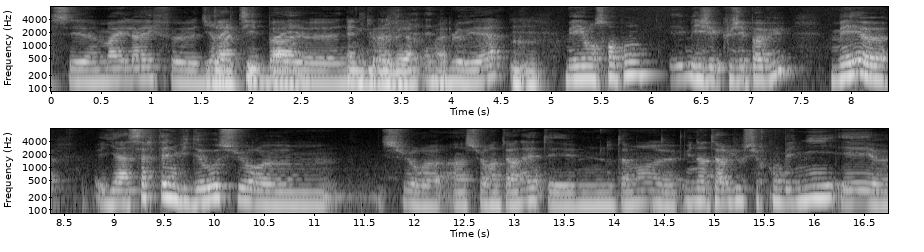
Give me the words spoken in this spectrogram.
C'est euh, My Life euh, Directed Directed by, by euh, Nicolas NWR, NWR. Mm, mm. Mais on se rend compte, mais que j'ai pas vu, mais euh, il y a certaines vidéos sur, euh, sur, euh, un- sur internet et notamment euh, une interview sur Combini et euh,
